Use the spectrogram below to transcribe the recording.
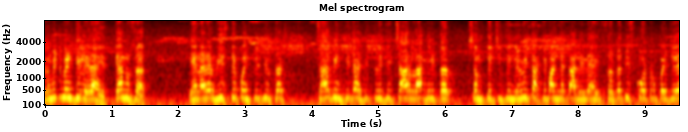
कमिटमेंट दिलेले आहेत त्यानुसार येणाऱ्या वीस ते पंचवीस दिवसात चार भिंतीच्या तिथली जी चार लाख लिटर क्षमतेची जी नवीन टाकी बांधण्यात आलेली आहे सदतीस कोटी रुपयाचे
